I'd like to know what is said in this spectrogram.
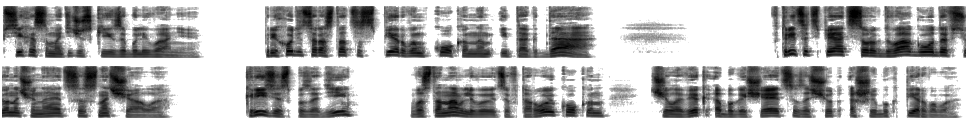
психосоматические заболевания. Приходится расстаться с первым коконом, и тогда... В 35-42 года все начинается сначала. Кризис позади, восстанавливается второй кокон, человек обогащается за счет ошибок первого.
